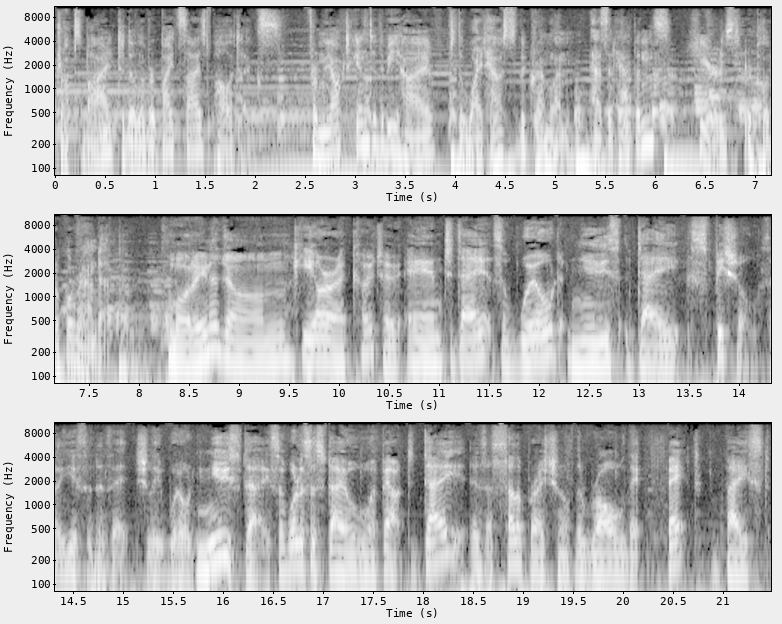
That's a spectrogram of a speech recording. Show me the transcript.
drops by to deliver bite-sized politics. From the Octagon to the Beehive, to the White House to the Kremlin. As it happens, here's your political roundup. Morena John. Kia ora koutou, and today it's a World News Day special. So yes, it is actually World News Day. So what is this day all about? Today is a celebration of the role that fact-based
